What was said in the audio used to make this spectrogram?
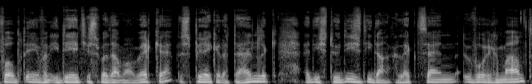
bijvoorbeeld een van de ideetjes waar dat aan werken. Hè. We spreken uiteindelijk, hè, die studies die dan gelekt zijn de vorige maand,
